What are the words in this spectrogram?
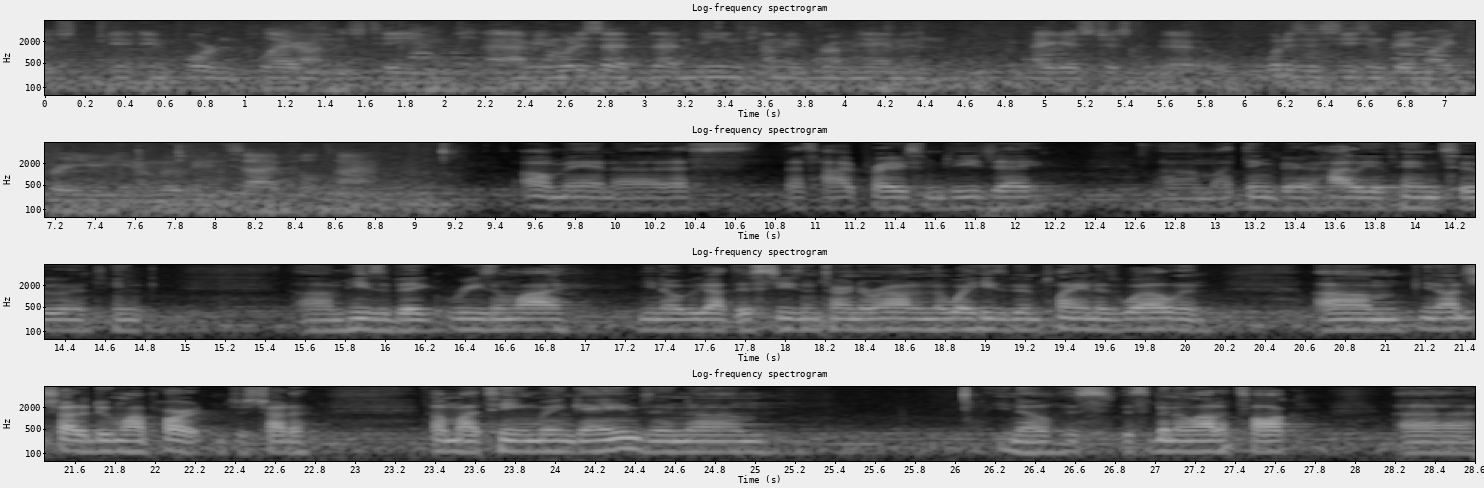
Most important player on this team. I mean, what does that, that mean coming from him? And I guess just uh, what has the season been like for you? You know, moving inside full time. Oh man, uh, that's that's high praise from DJ. Um, I think very highly of him too. I think um, he's a big reason why you know we got this season turned around and the way he's been playing as well. And um, you know, I just try to do my part, just try to help my team win games. And um, you know, it's it's been a lot of talk, uh,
